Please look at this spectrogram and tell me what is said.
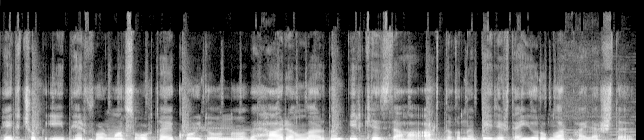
pek çok iyi performansı ortaya koyduğunu ve hayranlarının bir kez daha arttığını belirten yorumlar paylaştı.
